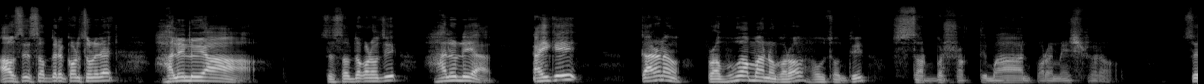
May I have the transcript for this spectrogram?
ଆଉ ସେ ଶବ୍ଦରେ କ'ଣ ଶୁଣିଲେ? ହାଲିଲୁୟା! ସେ ଶବ୍ଦ କ'ଣ ହଉଛି? ହାଲିଲୁୟା! କାହିଁକି? କାରଣ ପ୍ରଭୁ ମାନଙ୍କର ହଉଛନ୍ତି ସର୍ବଶକ୍ତିମାନ ପରମେଶ୍ୱର। ସେ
